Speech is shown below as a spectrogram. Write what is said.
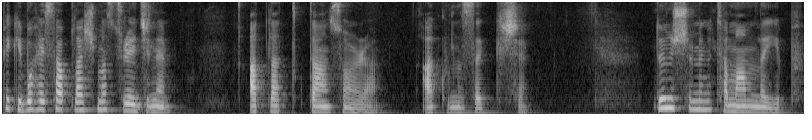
Peki bu hesaplaşma sürecini atlattıktan sonra aklınızdaki kişi dönüşümünü tamamlayıp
